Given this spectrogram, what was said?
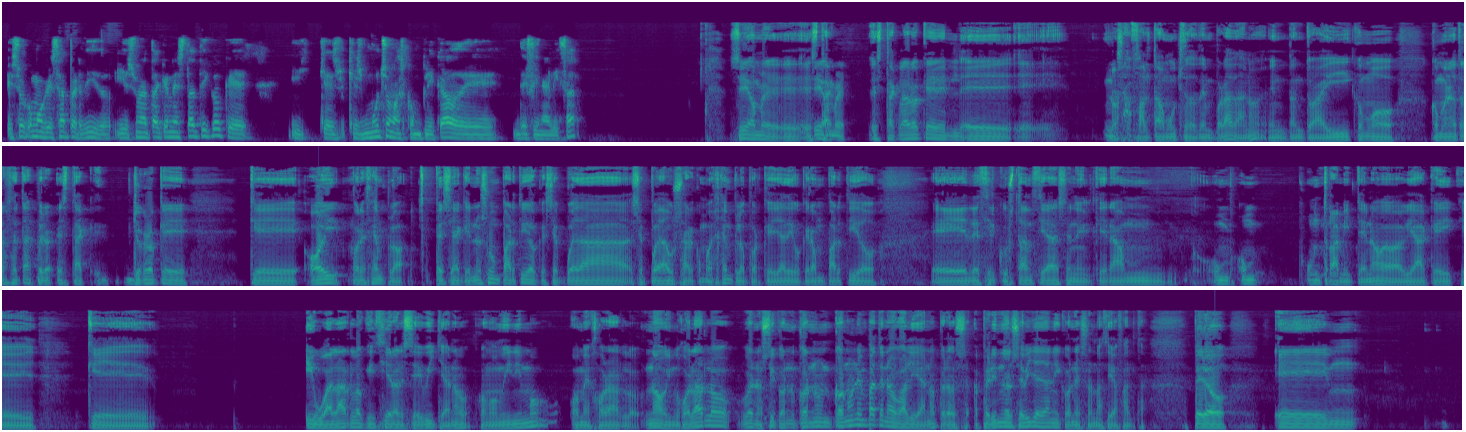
eso como que se ha perdido y es un ataque en estático que, y que, es, que es mucho más complicado de, de finalizar. Sí, hombre, eh, Sí, hombre. está claro que el, eh, eh, nos ha faltado mucho esta temporada, ¿no? En tanto ahí como, como en otras zetas, pero está, yo creo que, que hoy, por ejemplo, pese a que no es un partido que se pueda, se pueda usar como ejemplo, porque ya digo que era un partido eh, de circunstancias en el que era un, un, un- trámite, ¿no? Había que, que, que igualar lo que hiciera el Sevilla, ¿no? Como mínimo, o mejorarlo. No, mejorarlo, bueno, sí, con, con, un, con un empate no valía, ¿no? Pero perdiendo el Sevilla ya ni con eso no hacía falta. Pero eh,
